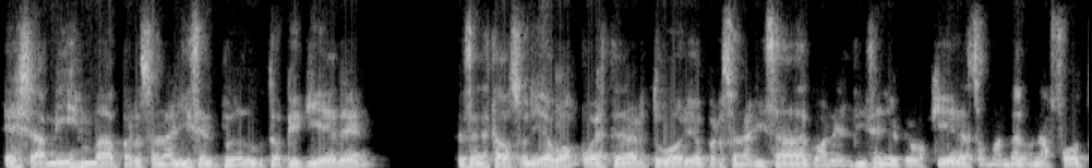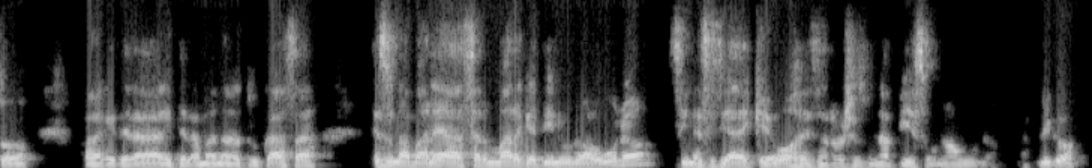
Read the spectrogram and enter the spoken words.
ella misma personalice el producto que quiere entonces en Estados Unidos vos podés tener tu Oreo personalizada con el diseño que vos quieras o mandar una foto para que te la hagan y te la mandan a tu casa. Es una manera de hacer marketing uno a uno sin necesidad de que vos desarrolles una pieza uno a uno. ¿Me explico?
